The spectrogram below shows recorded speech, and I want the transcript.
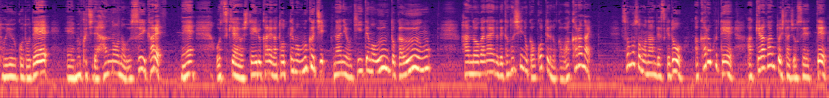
ということで、えー、無口で反応の薄い彼ね。お付き合いをしている彼がとっても無口。何を聞いてもうんとかうん。反応がないので楽しいのか怒ってるのかわからない。そもそもなんですけど明るくてあっけらかんとした女性って、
